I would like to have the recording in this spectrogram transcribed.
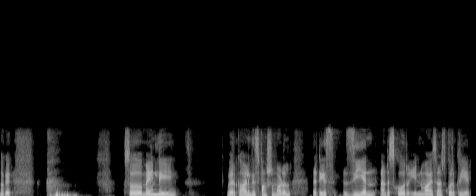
okay, so mainly we are calling this function module that is gn underscore invoice underscore create.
